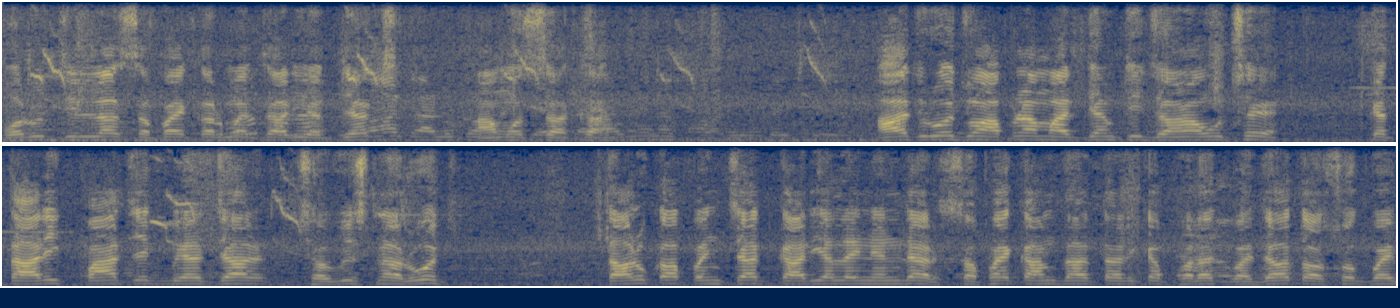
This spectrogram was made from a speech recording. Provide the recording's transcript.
ભરૂચ જિલ્લા સફાઈ કર્મચારી અધ્યક્ષ, આમોદ શાખા. આજ રોજ હું આપણા માધ્યમથી જણાવું છે કે તારીખ પાંચ એક બે હજાર છવ્વીસના રોજ તાલુકા પંચાયત કાર્યાલયની અંદર સફાઈ કામદાર તરીકે ફરજ બજાવતા અશોકભાઈ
